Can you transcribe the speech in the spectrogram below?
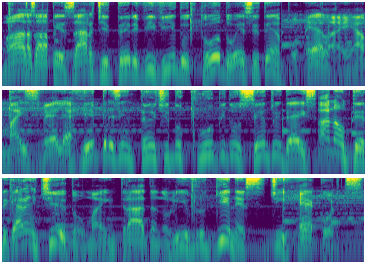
Mas apesar de ter vivido todo esse tempo, ela é a mais velha representante do Clube dos 110 a não ter garantido uma entrada no livro Guinness de Records.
